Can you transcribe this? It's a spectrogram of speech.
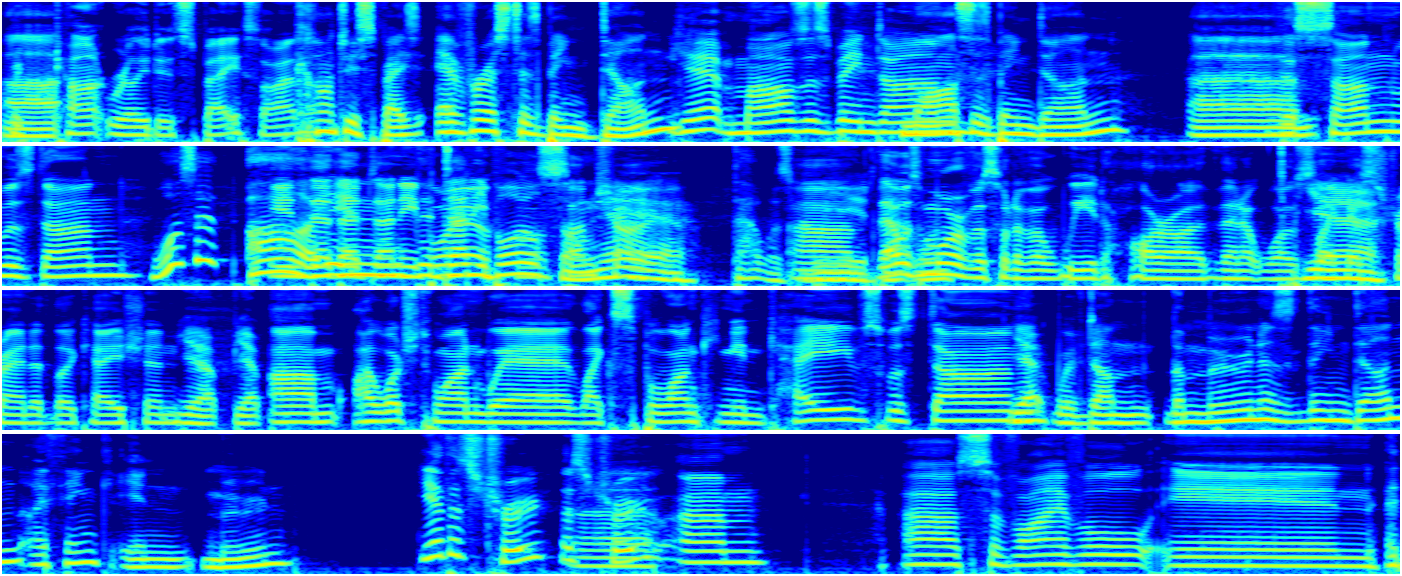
We Uh, can't really do space either. can't do space. Everest has been done. Yeah, Mars has been done. Mars has been done. Um, the sun was done. Was it? Oh, the- in, that Danny the Boyle Danny film, Boyle song. Sunshine. yeah. That was Um, weird. that, was one. more of a sort of a weird horror than it was like a stranded location. Yep, yep. Um, I watched one where like spelunking in caves was done. yep, we've done. The moon has been done, I think, in Moon. Yeah, that's true. That's Uh, true. Um, uh, survival in A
